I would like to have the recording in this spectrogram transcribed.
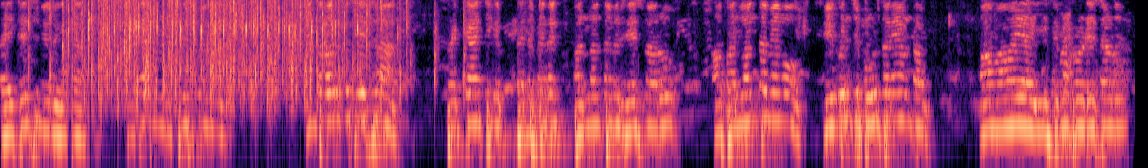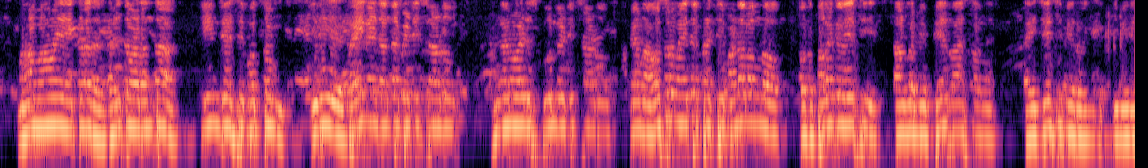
దయచేసి మీరు ఇంకా రిటైర్మెంట్ ఇంతవరకు చేసిన ప్రఖ్యాతికి పెద్ద పెద్ద పనులంతా మీరు చేసినారు. ఆ పనులంతా మేము మీ గురించి పూడుతూనే ఉంటాం. మా మామయ్య ఈ సిమెంట్ రోడ్ వేసాడు మా మామయ్య ఇక్కడ దళిత వాడంతా క్లీన్ చేసి మొత్తం ఇది డ్రైనేజ్ అంతా పెట్టించినాడు. అంగన్వాడీ స్కూల్ కట్టించినాడు. మేము అవసరమైతే ప్రతి మండలంలో ఒక పలక వేసి దాంట్లో మీ పేరు రాస్తాము. దయచేసి మీరు మీరు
